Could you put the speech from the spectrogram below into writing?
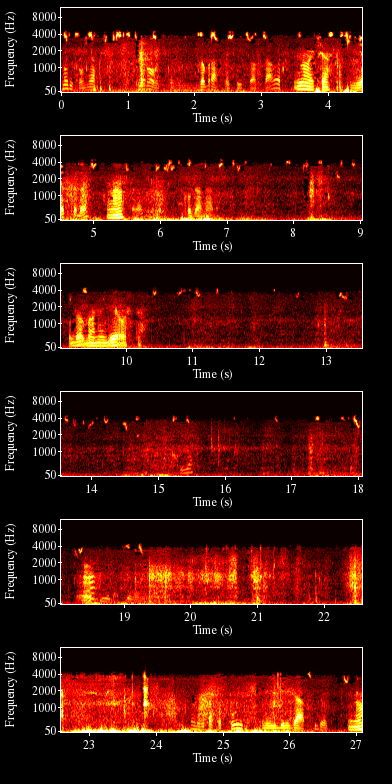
Смотри-ка, у меня тренировочка забрасывать еще осталось. Ну и чё? Метка, да? Ну, Да? Куда надо? куда бы она делась-то? Ну, вот так вот плыть или берега откидывать. Ну.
